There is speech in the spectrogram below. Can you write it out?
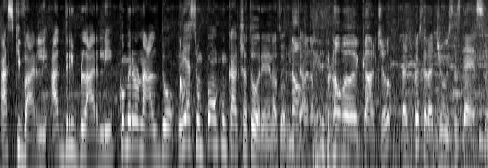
a schivarli, a dribblarli come Ronaldo. Devi essere un po' anche un calciatore nella tua vita. No, il fenomeno del calcio. La- questa è la Juice Dance.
